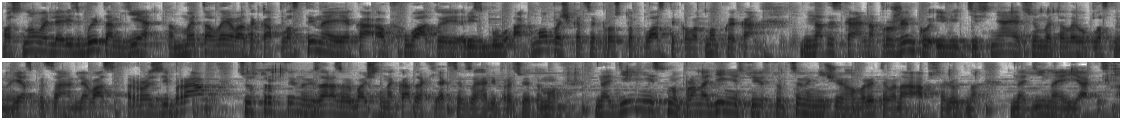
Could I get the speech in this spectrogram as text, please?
Основа для різьби там є металева така пластина, яка обхватує різьбу, а кнопочка це просто пластикова кнопка, яка натискає на пружинку і відтісняє цю металеву пластину. Я спеціально для вас розібрав цю струбцину, і зараз ви бачите на кадрах, як це взагалі працює. Тому надійність, ну про надійність цієї струбцини нічого говорити, вона абсолютно надійна і якісна.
